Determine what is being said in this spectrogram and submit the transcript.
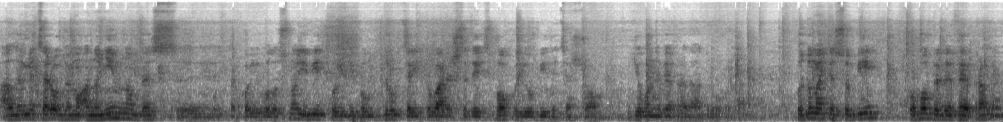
але ми це робимо анонімно, без е, такої голосної відповіді, бо вдруг цей товариш сидить збоку і обідеться, що його не вибрали, а другого. Подумайте собі, кого би ви вибрали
